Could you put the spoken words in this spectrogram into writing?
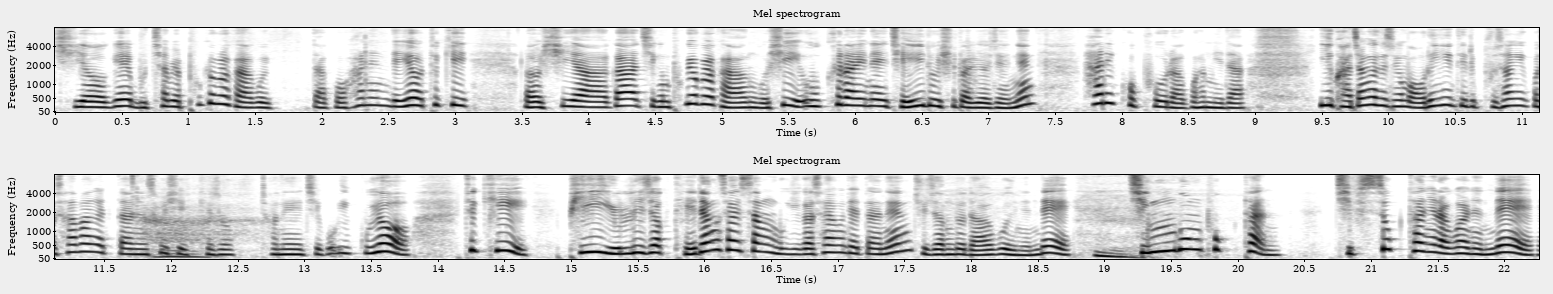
지역에 무차별 폭격을 가하고 있다고 하는데요. 특히 러시아가 지금 폭격을 가한 곳이 우크라이나의 제2도시로 알려져 있는 하리코프라고 합니다. 이 과정에서 지금 어린이들이 부상 입고 사망했다는 소식 아. 계속 전해지고 있고요. 특히 비윤리적 대량 살상 무기가 사용됐다는 주장도 나오고 있는데 음. 진공폭탄, 집속탄이라고 하는데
